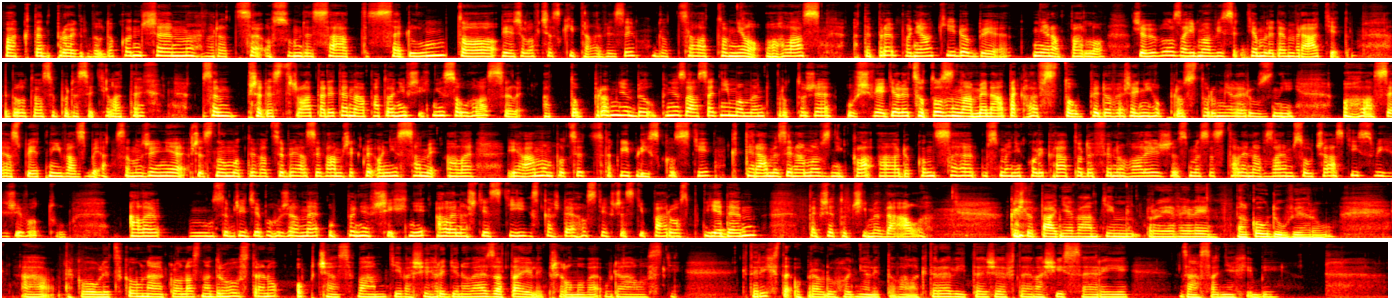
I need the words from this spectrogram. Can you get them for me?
Pak ten projekt byl dokončen v roce 87. To běželo v české televizi, docela to mělo ohlas. A teprve po nějaké době mě napadlo, že by bylo zajímavé se k těm lidem vrátit. Bylo to asi po deseti letech. Jsem předestřela tady ten nápad, oni všichni souhlasili. A to pro mě byl úplně zásadní moment, protože už věděli, co to znamená takhle vstoupit do veřejného prostoru, měli různý ohlasy a zpětné vazby. A samozřejmě přesnou motivaci by asi vám řekli oni sami, ale já mám pocit takové blízkosti, která mezi náma vznikla a dokonce jsme několikrát to definovali, že jsme se stali navzájem součástí svých životů. Ale musím říct, že bohužel ne úplně všichni, ale naštěstí z každého z těch šesti párů jeden, takže točíme dál. Každopádně vám tím projevili velkou důvěru a takovou lidskou náklonost. Na druhou stranu občas vám ti vaši hrdinové zatajili přelomové události, kterých jste opravdu hodně litovala, které víte, že v té vaší sérii zásadně chybí.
